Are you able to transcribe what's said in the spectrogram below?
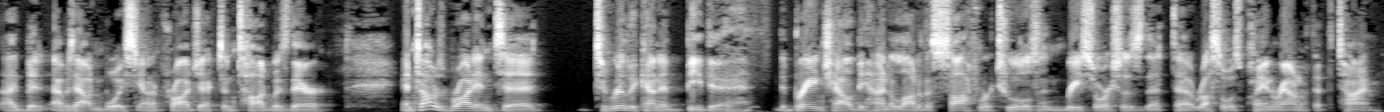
I'd been I was out in Boise on a project, and Todd was there. And Todd was brought in to to really kind of be the the brainchild behind a lot of the software tools and resources that uh, Russell was playing around with at the time.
